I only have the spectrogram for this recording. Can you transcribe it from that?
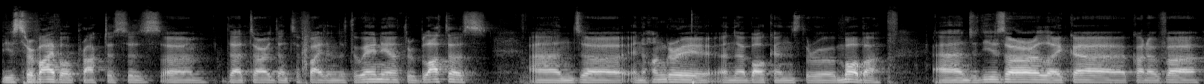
these survival practices um, that are identified in Lithuania through Blatas and uh, in Hungary and the Balkans through MOBA. And these are like uh, kind of uh,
